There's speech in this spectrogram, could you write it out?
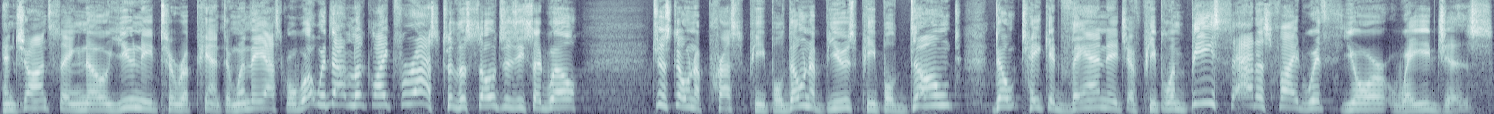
And John's saying, No, you need to repent. And when they asked, Well, what would that look like for us? To the soldiers, he said, Well, just don't oppress people. Don't abuse people. Don't don't take advantage of people and be satisfied with your wages.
